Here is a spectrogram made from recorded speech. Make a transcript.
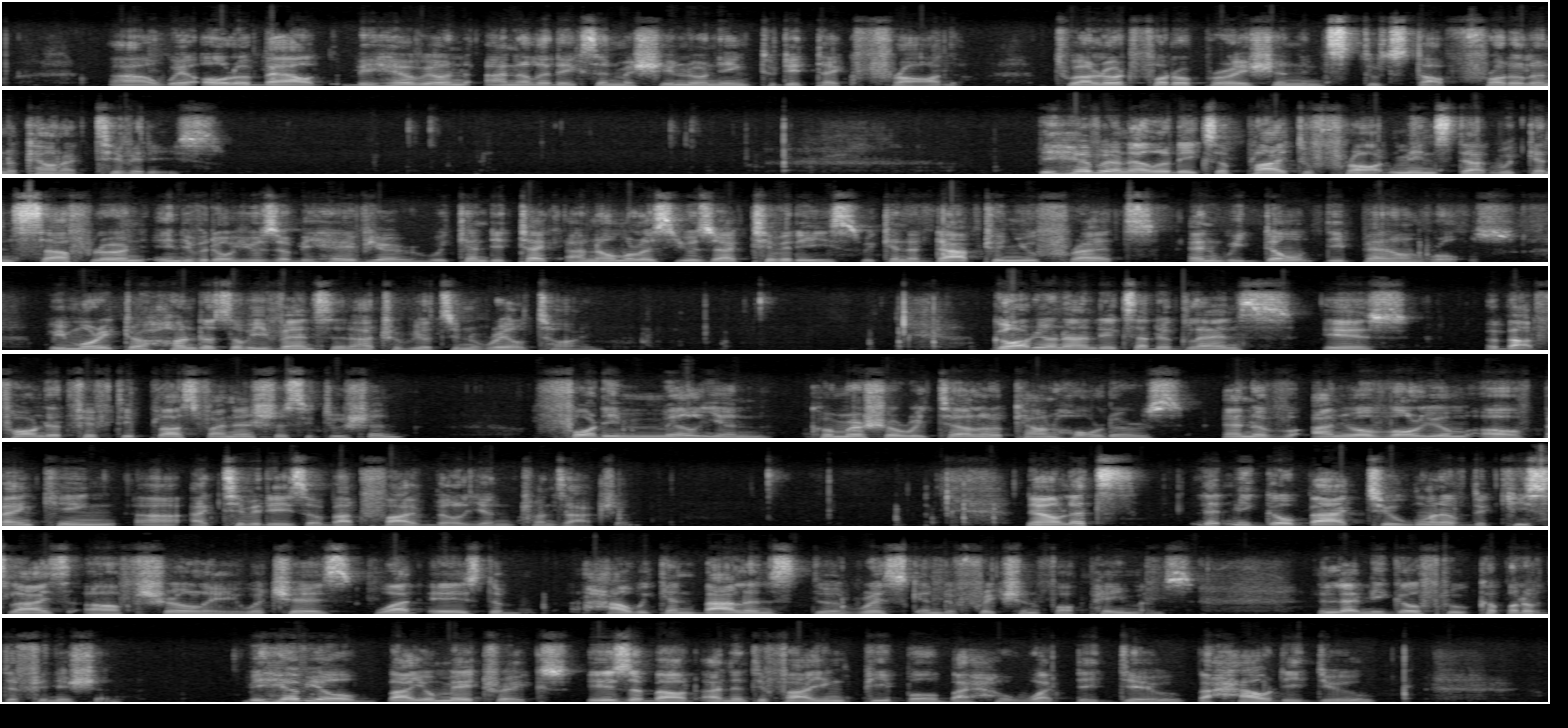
Uh, we're all about behavioral analytics and machine learning to detect fraud, to alert fraud operations to stop fraudulent account activities. Behavior analytics applied to fraud means that we can self-learn individual user behavior, we can detect anomalous user activities, we can adapt to new threats, and we don't depend on rules. We monitor hundreds of events and attributes in real time. Guardian Analytics at a glance is about 450 plus financial institutions, 40 million commercial retail account holders, and an annual volume of banking uh, activities of about 5 billion transactions. Now let's let me go back to one of the key slides of Shirley, which is what is the how we can balance the risk and the friction for payments. And let me go through a couple of definitions. Behavioral biometrics is about identifying people by how, what they do, by how they do,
